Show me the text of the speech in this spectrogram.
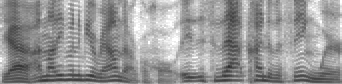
Yeah. I'm not even going to be around alcohol. It's that kind of a thing where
